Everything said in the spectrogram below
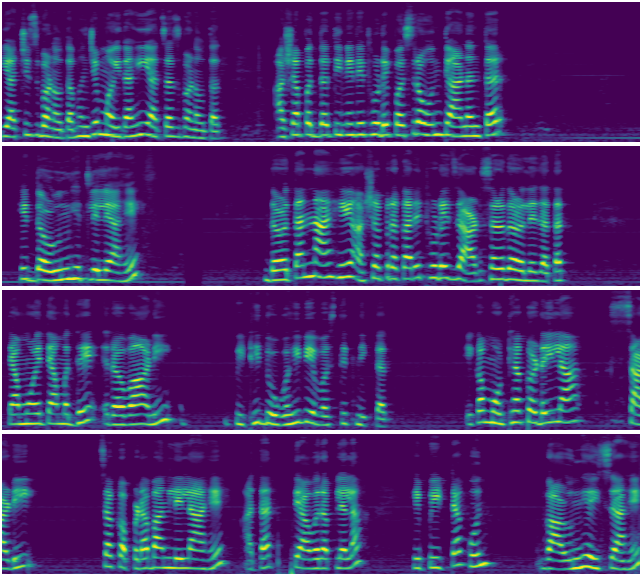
याचीच बनवतात. म्हणजे मैदाही याचाच बनवतात. अशा पद्धतीने ते थोडे पसरवून त्यानंतर हे दळून घेतलेले आहे. दळताना हे अशा प्रकारे थोडे जाडसर दळले जातात. त्यामुळे त्यामध्ये रवा आणि पिठी दोघंही व्यवस्थित निघतात. एका मोठ्या कढईला साडी चा कपडा बांधलेला आहे. आता त्यावर आपल्याला हे पीठ टाकून गाळून घ्यायचं आहे.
